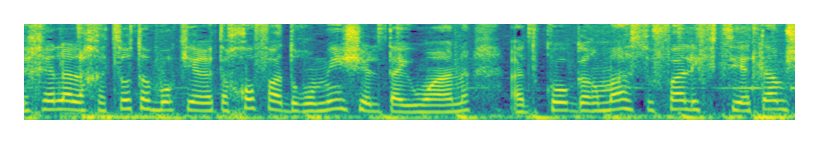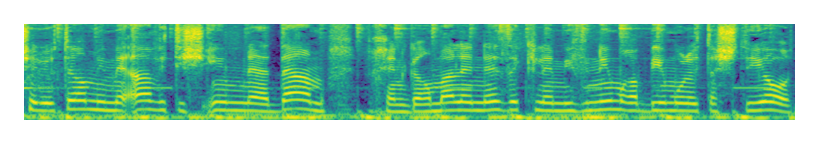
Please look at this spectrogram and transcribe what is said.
החלה לחצות הבוקר את החוף הדרומי של טיוואן. עד כה גרמה הסופה לפציעתם של יותר מ-190 בני אדם, וכן גרמה לנזק למבנים רבים ולתשתיות.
